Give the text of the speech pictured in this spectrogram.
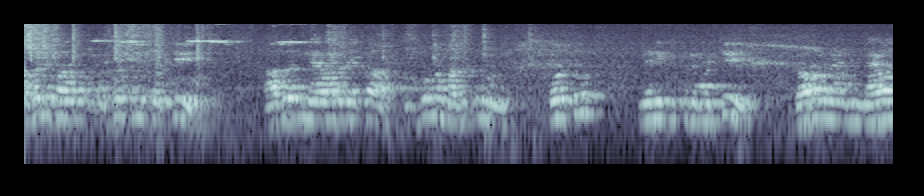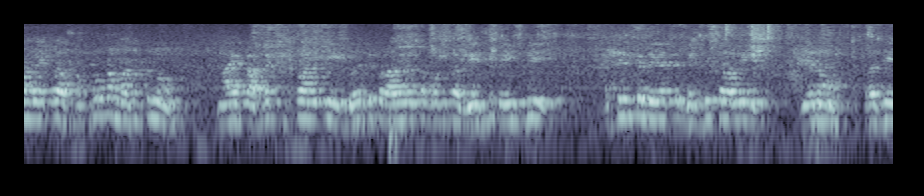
ఆదరణ అసోసియేషన్కి వచ్చి ఆదోని న్యాయవాదుల యొక్క సంపూర్ణ మద్దతును కోరుతూ నేను ఇక్కడికి వచ్చి గౌరవ నేవాల యొక్క సంపూర్ణ మద్దతును నా యొక్క అధ్యక్షత్వానికి మొదటి ప్రాధాన్యత పూర్తిగా వేసి వేసి అత్యధిక వేయత గెలిపించాలని నేను ప్రతి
